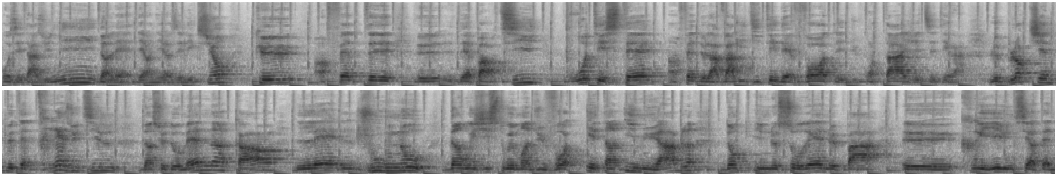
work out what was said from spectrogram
aux États-Unis, dans les dernières élections, que en fait, euh, des partis protestait en fait de la validité des votes et du comptage, etc. Le blockchain peut être très utile dans ce domaine car les journaux d'enregistrement du vote étant immuables, donc il ne saurait ne pas euh, créer une certaine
